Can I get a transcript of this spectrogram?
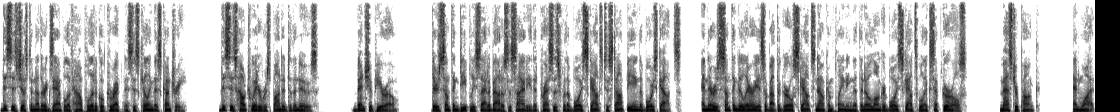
This is just another example of how political correctness is killing this country. This is how Twitter responded to the news. Ben Shapiro, there's something deeply sad about a society that presses for the Boy Scouts to stop being the Boy Scouts. And there is something hilarious about the Girl Scouts now complaining that the no longer Boy Scouts will accept girls. Master Punk. And what?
